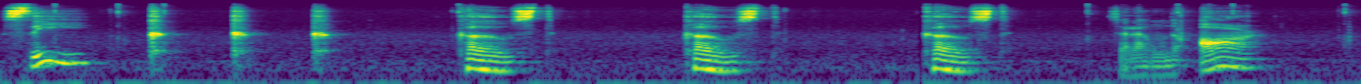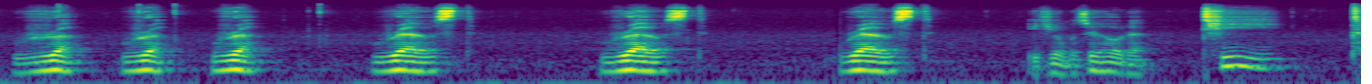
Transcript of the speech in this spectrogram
c k k k coast coast coast，再来我们的 r r r r roast roast，roast，以及我们最后的 t t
